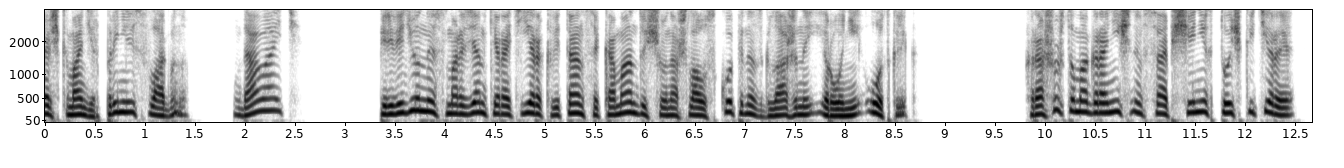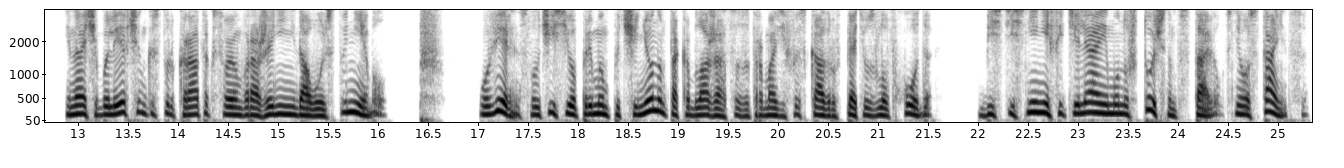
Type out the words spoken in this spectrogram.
«Товарищ командир, приняли с флагмана». «Давайте». Переведенная с морзянки Ротьера квитанция командующего нашла у Скопина сглаженный иронией отклик. Хорошо, что мы ограничены в сообщениях точкой тире, иначе бы Левченко столь краток в своем выражении недовольства не был. Уверен, случись его прямым подчиненным так облажаться, затормозив эскадру в пять узлов хода, без стеснения фитиля ему уж точно вставил, с него станется.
